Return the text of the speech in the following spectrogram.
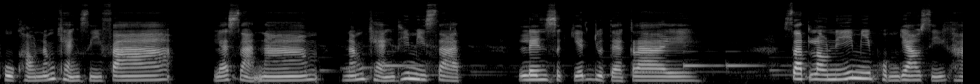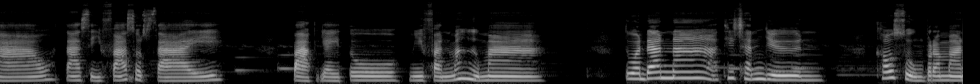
ภูเขาน้ำแข็งสีฟ้า และสระน้ำน้ำแข็งที่มีสัตว์ เล่นสเก็ตอยู่แต่ไกล สัตว์เหล่านี้มีผมยาวสีขาว ตาสีฟ้าสดใส ปากใหญ่โต มีฟันมหึมา ตัวด้านหน้าที่ฉันยืน เข้าสูงประมาณ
